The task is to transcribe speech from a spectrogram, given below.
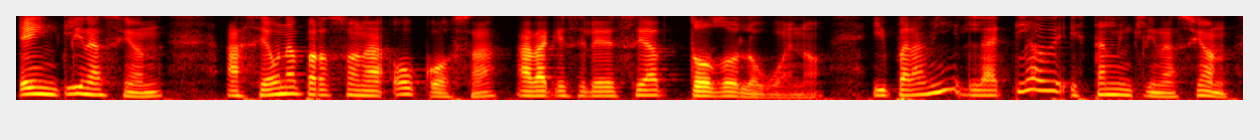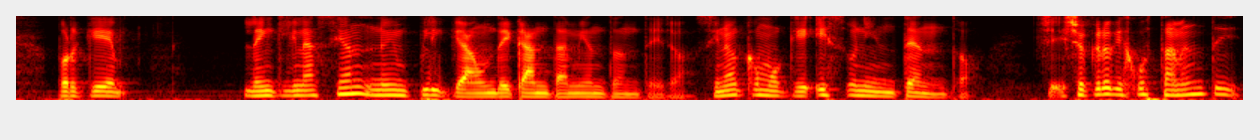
E inclinación hacia una persona o cosa a la que se le desea todo lo bueno. Y para mí la clave está en la inclinación, porque la inclinación no implica un decantamiento entero, sino como que es un intento. Yo, creo que justamente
